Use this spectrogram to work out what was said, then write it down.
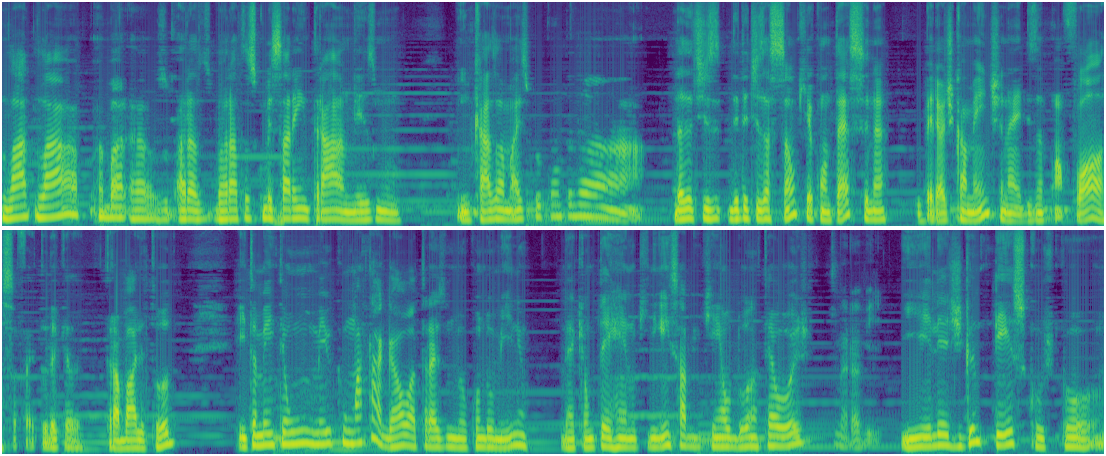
lá lá as as baratas começaram a entrar mesmo em casa mais por conta da, da detetiz- detetização que acontece, né? Periodicamente, né? Eles com a fossa, faz todo aquele trabalho todo. E também tem um meio que um matagal atrás do meu condomínio, né? Que é um terreno que ninguém sabe quem é o dono até hoje. Maravilha. E ele é gigantesco, tipo,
